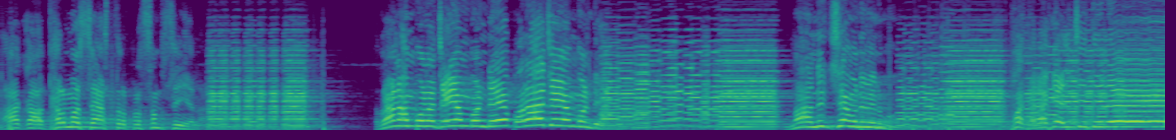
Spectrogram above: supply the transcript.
నాకు ఆ ధర్మశాస్త్ర ప్రశంస రణంబున జయం వండే పరాజయం వండే. నా నిత్యమును వినుము. పగల గెలిచితిరే.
